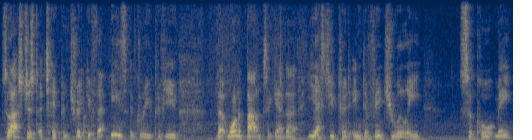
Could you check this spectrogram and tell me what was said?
So that's just a tip and trick if there is a group of you that want to band together. Yes, you could individually support me,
